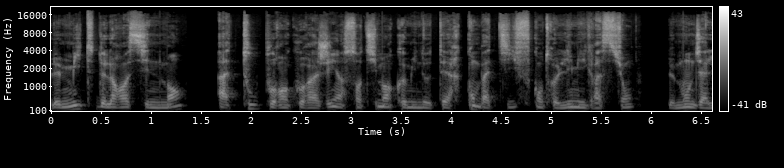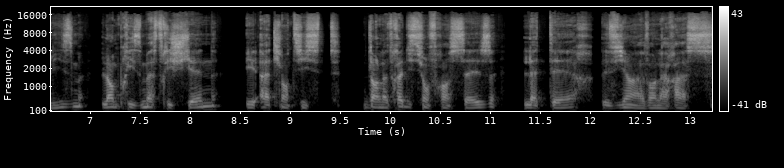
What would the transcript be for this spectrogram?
le mythe de l'enracinement a tout pour encourager un sentiment communautaire combatif contre l'immigration le mondialisme, l'emprise maastrichtienne, et atlantiste. Dans la tradition française, la terre vient avant la race.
